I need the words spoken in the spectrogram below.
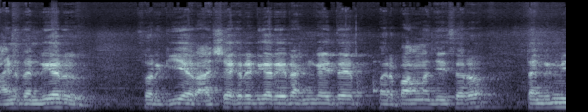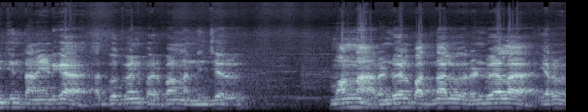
ఆయన తండ్రి గారు స్వర్గీయ రాజశేఖర రెడ్డి గారు ఏ రకంగా అయితే పరిపాలన చేశారో తండ్రిని మించిన తనయుడిగా అద్భుతమైన పరిపాలన అందించారు. మొన్న రెండు వేల పద్నాలుగు రెండు వేల ఇరవై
